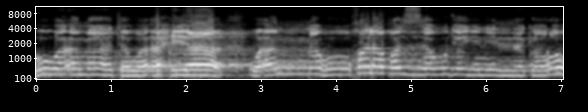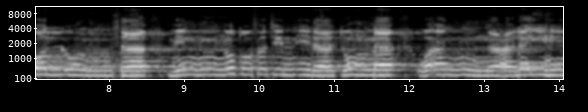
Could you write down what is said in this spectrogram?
هو أمات وأحيا وأنه خلق الزوجين الذكر والأنثى من نطفة إذا تمنى وأن عليه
